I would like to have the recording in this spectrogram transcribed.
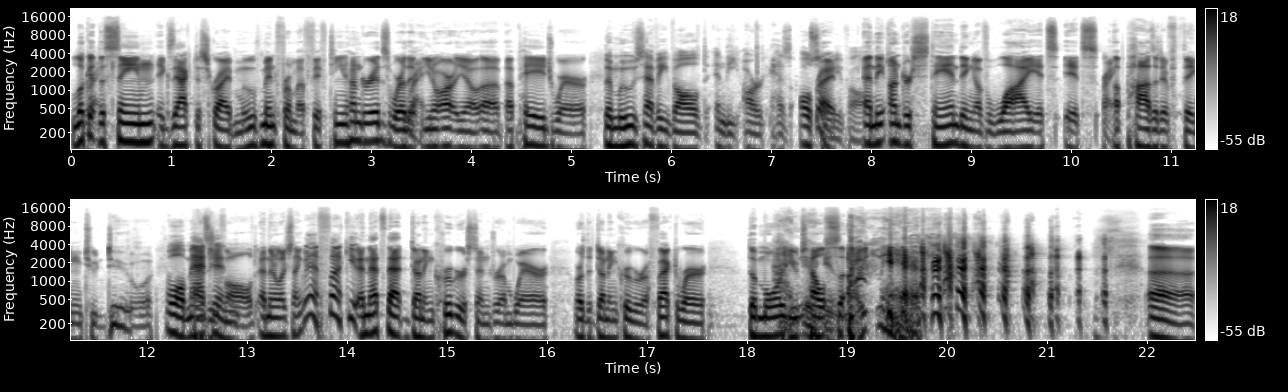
Look at the same exact described movement from a 1500s where the Right. you know are, you know a, a page where The moves have evolved, and the art has also right evolved. and the understanding of why it's it's Right. a positive thing to do Well, has imagine- evolved and they're like saying yeah fuck you and that's that dunning-kruger syndrome where or the dunning-kruger effect where the more you tell some uh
